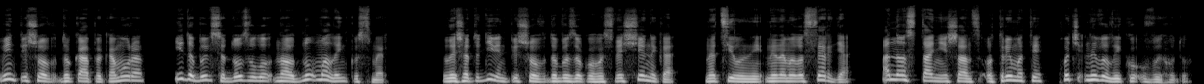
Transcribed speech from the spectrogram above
він пішов до капи Камура і добився дозволу на одну маленьку смерть. Лише тоді він пішов до безокого священика, націлений не на милосердя, а на останній шанс отримати хоч невелику вигоду.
